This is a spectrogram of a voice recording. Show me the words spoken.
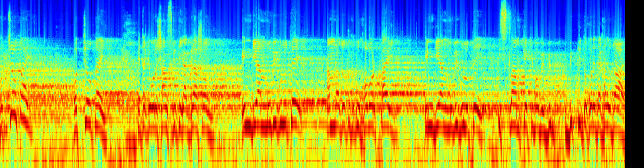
হচ্ছেও তাই। হচ্ছেও তাই। এটাকে বলে সাংস্কৃতিক আগ্রাসন। ইন্ডিয়ান মুভিগুলোতে আমরা যতটুকু খবর পাই ইন্ডিয়ান মুভিগুলোতে ইসলামকে কীভাবে বিকৃত করে দেখানো যায়,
